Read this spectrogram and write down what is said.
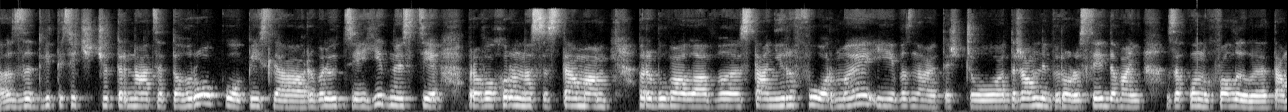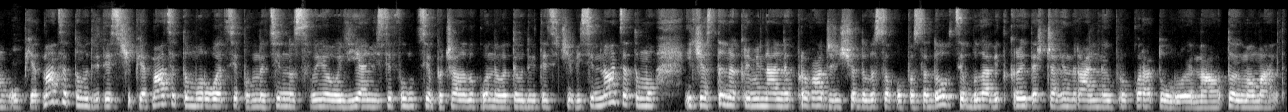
Е, З 2014 року, після революції гідності, правоохоронна система перебувала в стані реформи, і ви знаєте, що Державне бюро розслідувань закон ухвалили там у 2015-2015 році. Повноцінно свою діяльність і функції почали виконувати у 2018-му, і частина кримінальних проваджень щодо високопосадовців була відкрита ще Генеральною прокуратурою на той момент.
